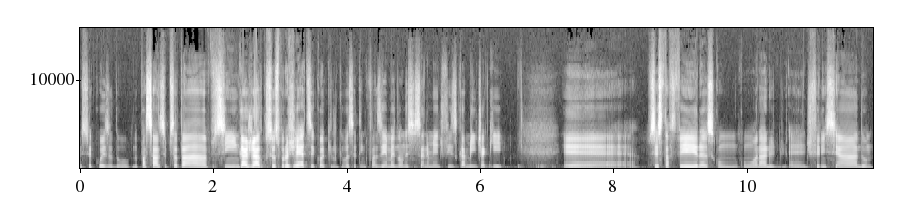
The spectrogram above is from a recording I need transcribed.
isso é coisa do, do passado. Você precisa estar tá, sim engajado com seus projetos e com aquilo que você tem que fazer, mas não necessariamente fisicamente aqui. É, sexta-feiras com, com horário é, diferenciado.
